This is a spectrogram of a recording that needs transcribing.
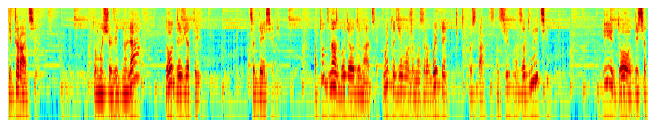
ітерацій. Тому що від 0 до 9 це 10. А тут в нас буде 11. Ми тоді можемо зробити ось так. З одиниці і до 10.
